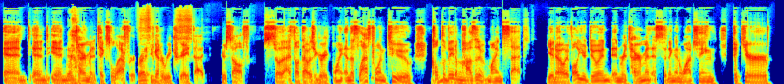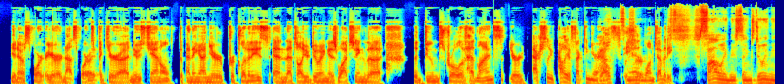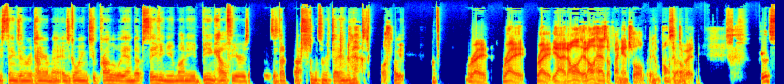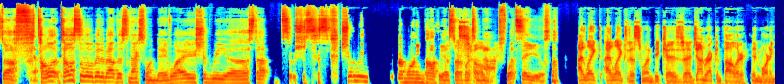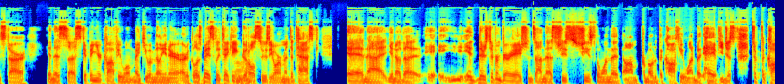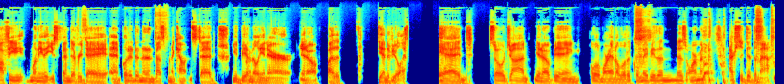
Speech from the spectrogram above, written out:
And and in Yeah. retirement, it takes a little effort. Right. You've got to recreate that yourself. So I thought that was a great point. And this last one too, cultivate Mm. a positive mindset. You know, if all you're doing in retirement is sitting and watching, pick your, you know, sport or your not sports, Right. pick your uh, news channel, depending on your proclivities, and that's all you're doing is watching the the doom scroll of headlines. You're actually probably affecting your Yeah, health and sure. longevity. Following these things, doing these things in retirement is going to probably end up saving you money. Being healthier is, is a better option in retirement. Right. Right, right, right. Yeah, it all it all has a financial component So- to it. Good stuff. Yeah. Tell, tell us a little bit about this next one, Dave. Why should we uh, stop? So should, should we our morning coffee at Starbucks So- or not? What say you? I liked I liked this one because uh, John Rekenthaler in Morningstar in this uh, "Skipping Your Coffee Won't Make You a Millionaire" article is basically taking good Uh-huh. old Suze Orman to task. And uh, you know the it, it, there's different variations on this. She's she's the one that um, promoted the coffee one. But hey, if you just took the coffee money that you spend every day and put it in an investment account instead, you'd be a millionaire. You know by the the end of your life. And so John, you know, being a little more analytical maybe than Ms. Orman, actually did the math.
